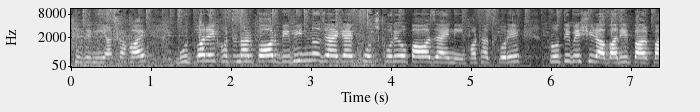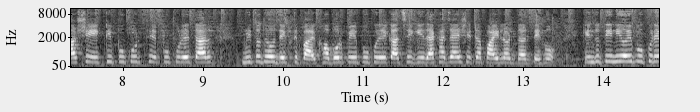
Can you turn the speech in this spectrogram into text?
খুঁজে নিয়ে আসা হয়। বুধবার এই ঘটনার পর বিভিন্ন জায়গায় খোঁজ করেও পাওয়া যায়নি। হঠাৎ করে প্রতিবেশীরা বাড়ির পাশে একটি পুকুর পুকুরে তার মৃতদেহ দেখতে পায়। খবর পেয়ে পুকুরের কাছে গিয়ে দেখা যায় সেটা পাইলটদার দেহ। কিন্তু তিনি ওই পুকুরে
